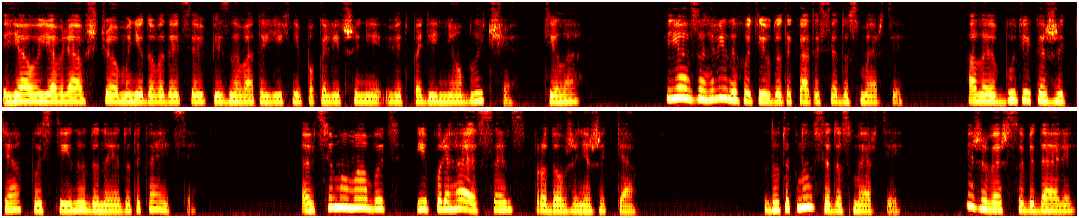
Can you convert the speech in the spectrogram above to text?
Я уявляв, що мені доведеться впізнавати їхні покалічені від падіння обличчя, тіла. Я взагалі не хотів дотикатися до смерті, але будь-яке життя постійно до неї дотикається. В цьому, мабуть, і полягає сенс продовження життя. Дотикнувся до смерті і живеш собі далі,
